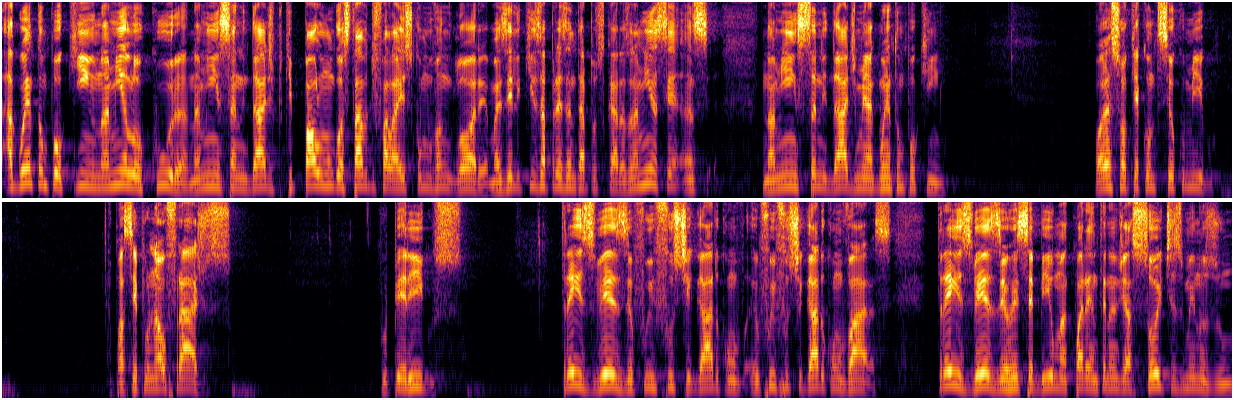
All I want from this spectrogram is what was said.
aguenta um pouquinho, na minha loucura, na minha insanidade, porque Paulo não gostava de falar isso como vanglória, mas ele quis apresentar para os caras. Na minha, na minha insanidade, me aguenta um pouquinho. Olha só o que aconteceu comigo. Eu passei por naufrágios, por perigos. Três vezes eu fui fustigado com, eu fui fustigado com varas. Três vezes eu recebi uma quarentena de açoites menos um.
